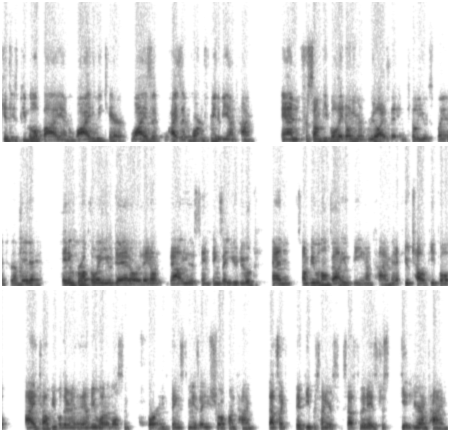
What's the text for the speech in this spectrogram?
get these people to buy in. Why do we care? Why is it why is it important for me to be on time? And for some people, they don't even realize it until you explain it to them. They didn't they didn't grow up the way you did, or they don't value the same things that you do. And some people don't value being on time. And if you tell people, I tell people during an interview, one of the most important things to me is that you show up on time. That's like 50% of your success for the day is just get here on time.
